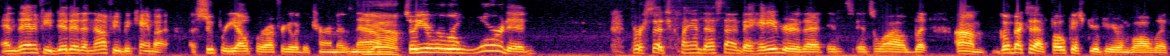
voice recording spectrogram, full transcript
And then if you did it enough, you became a, a super Yelper. I forget what the term is now. Yeah. So you were rewarded for such clandestine behavior that it's it's wild. But um, going back to that focus group you're involved with,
